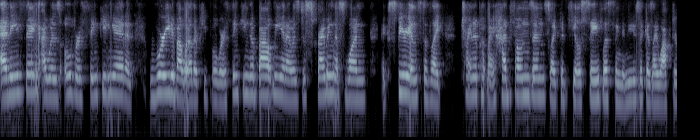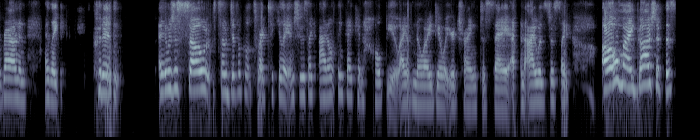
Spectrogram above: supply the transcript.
anything, I was overthinking it and worried about what other people were thinking about me. And I was describing this one experience of like trying to put my headphones in so I could feel safe listening to music as I walked around. And I like couldn't, it was just so, so difficult to articulate. And she was like, I don't think I can help you. I have no idea what you're trying to say. And I was just like, oh my gosh, if this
